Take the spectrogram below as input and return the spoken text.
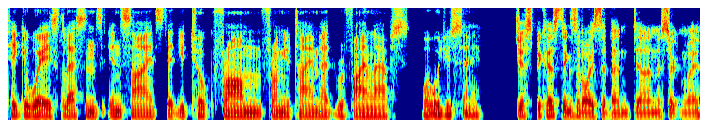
takeaways lessons insights that you took from from your time at refine labs? What would you say just because things have always been done a certain way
